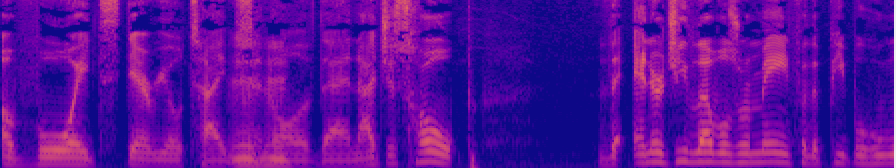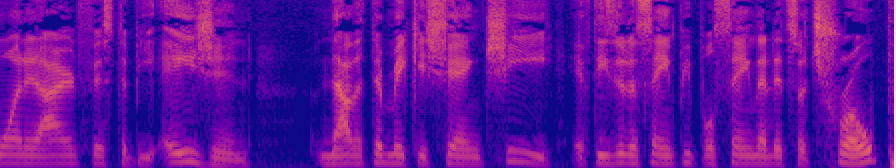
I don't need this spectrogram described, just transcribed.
avoid stereotypes and Mhm. all of that. And I just hope the energy levels remain for the people who wanted Iron Fist to be Asian. Now that they're making Shang Chi, if these are the same people saying that it's a trope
